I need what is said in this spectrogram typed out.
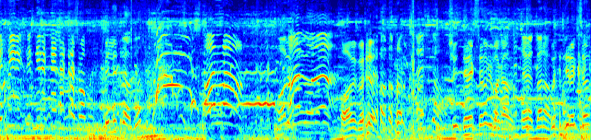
50 50 litre şarap. 50 litre alacağız. Allah! Abi böyle. Abi böyle. Şu direksiyona bir bak abi. Evet ver abi. Bu direksiyon.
